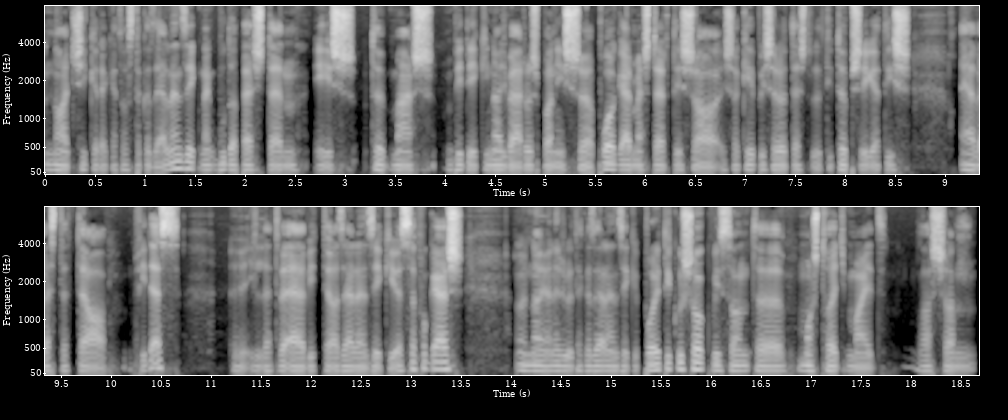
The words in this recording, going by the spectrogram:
nagy sikereket hoztak az ellenzéknek. Budapesten és több más vidéki nagyvárosban is a polgármestert és a, és a képviselőtestületi többséget is elvesztette a Fidesz, illetve elvitte az ellenzéki összefogás nagyon örültek az ellenzéki politikusok, viszont most, hogy majd lassan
